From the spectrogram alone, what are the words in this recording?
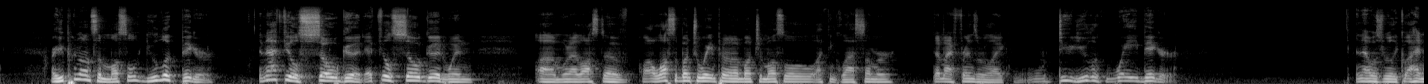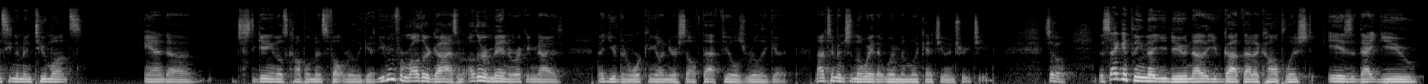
Are you putting on some muscle? You look bigger. And that feels so good. It feels so good when um, when I lost a I lost a bunch of weight and put on a bunch of muscle, I think last summer, that my friends were like, dude, you look way bigger. And that was really cool. I hadn't seen them in two months. And uh, just getting those compliments felt really good. Even from other guys, when other men recognize that you've been working on yourself, that feels really good. Not to mention the way that women look at you and treat you. So, the second thing that you do now that you've got that accomplished is that you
